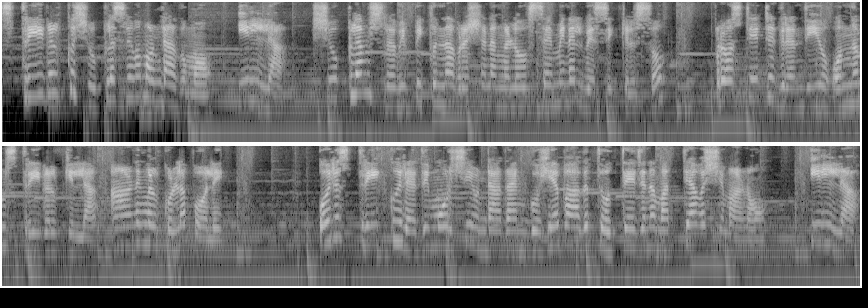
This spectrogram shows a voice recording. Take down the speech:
സ്ത്രീകൾക്ക് ശുക്ലസ്രവം ഉണ്ടാകുമോ ഇല്ല. ശുക്ലം ശ്രവിപ്പിക്കുന്ന വൃഷണങ്ങളോ സെമിനൽ വെസിക്കിൾസോ പ്രോസ്റ്റേറ്റ് ഗ്രന്ഥിയോ ഒന്നും സ്ത്രീകൾക്കില്ല. ആണുങ്ങൾക്കുള്ള പോലെ. ഒരു സ്ത്രീക്കു രതിമൂർച്ചയുണ്ടാകാൻ ഗുഹ്യഭാഗത്ത് ഉത്തേജനം അത്യാവശ്യമാണോ? ഇല്ല.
